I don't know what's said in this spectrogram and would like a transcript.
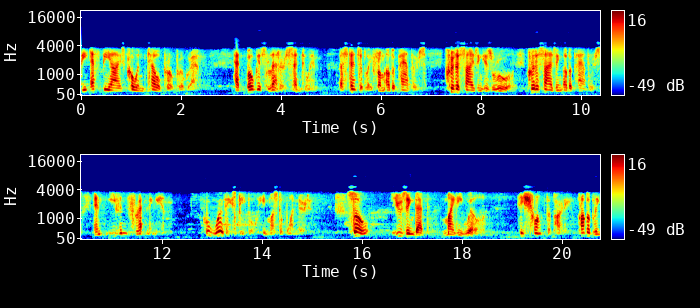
the FBI's COINTELPRO program had bogus letters sent to him, ostensibly from other Panthers, criticizing his rule, criticizing other Panthers, and even threatening him. Who were these people, he must have wondered. So, using that mighty will, he shrunk the party, probably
